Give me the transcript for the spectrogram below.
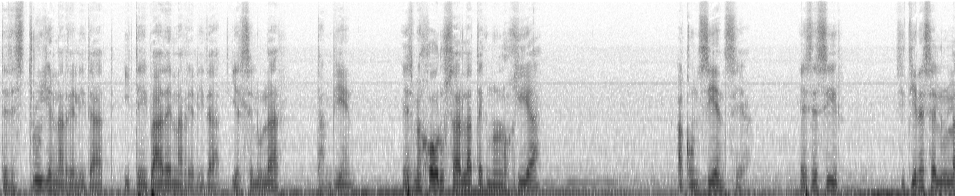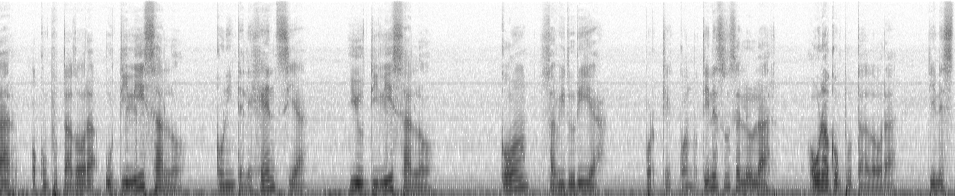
te destruyen la realidad y te evaden la realidad y el celular también. Es mejor usar la tecnología a conciencia, es decir, si tienes celular o computadora, utilízalo con inteligencia y utilízalo con sabiduría. Porque cuando tienes un celular o una computadora, tienes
